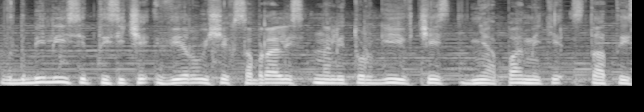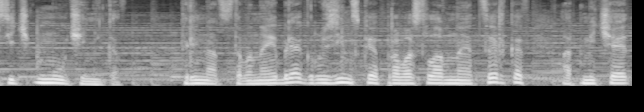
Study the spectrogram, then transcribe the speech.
В Тбилиси тысячи верующих собрались на литургии в честь Дня памяти 100 тысяч мучеников. 13 ноября Грузинская православная церковь отмечает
